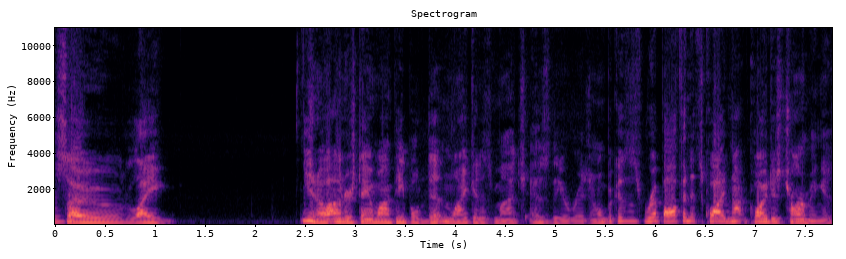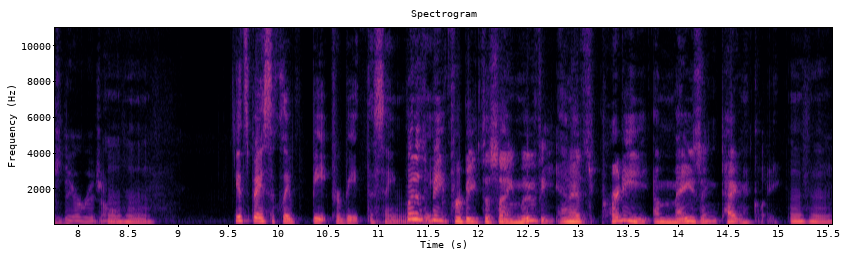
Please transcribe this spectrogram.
So, like, you know, I understand why people didn't like it as much as the original because it's rip off and it's quite not quite as charming as the original. It's basically beat for beat the same movie. But it's beat for beat the same movie, and it's pretty amazing technically. Mm-hmm.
